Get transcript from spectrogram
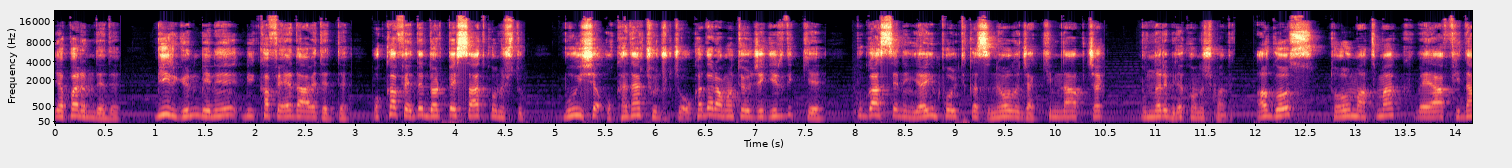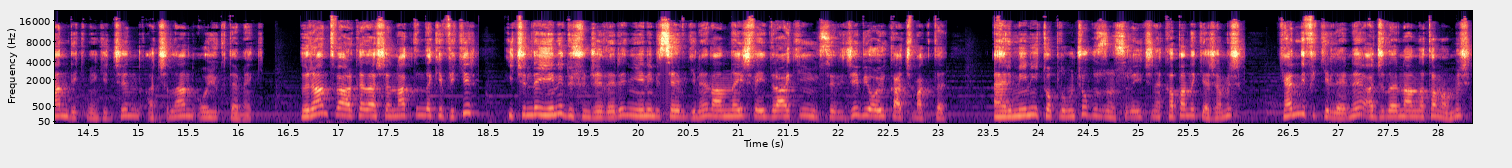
yaparım dedi. Bir gün beni bir kafeye davet etti. O kafede 4-5 saat konuştuk. Bu işe o kadar çocukça, o kadar amatörce girdik ki bu gazetenin yayın politikası ne olacak, kim ne yapacak bunları bile konuşmadık. Agos, tohum atmak veya fidan dikmek için açılan oyuk demek. Hrant ve arkadaşlarının aklındaki fikir içinde yeni düşüncelerin, yeni bir sevginin, anlayış ve idrakin yükseleceği bir oyuk açmaktı. Ermeni toplumu çok uzun süre içine kapanık yaşamış, kendi fikirlerini, acılarını anlatamamış,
